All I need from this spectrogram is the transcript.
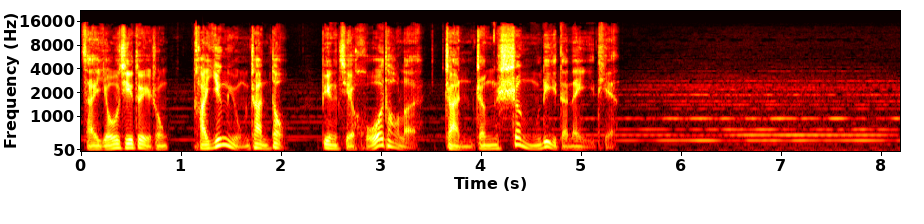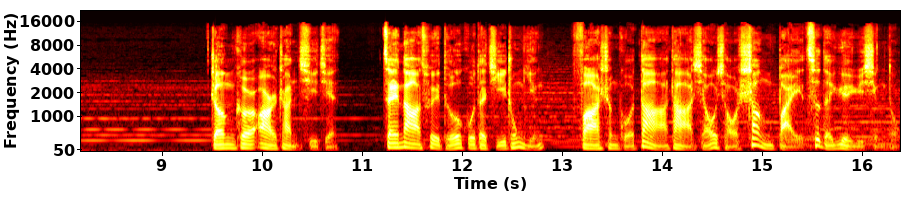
在游击队中，他英勇战斗，并且活到了战争胜利的那一天。整个二战期间，在纳粹德国的集中营。发生过大大小小上百次的越狱行动，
